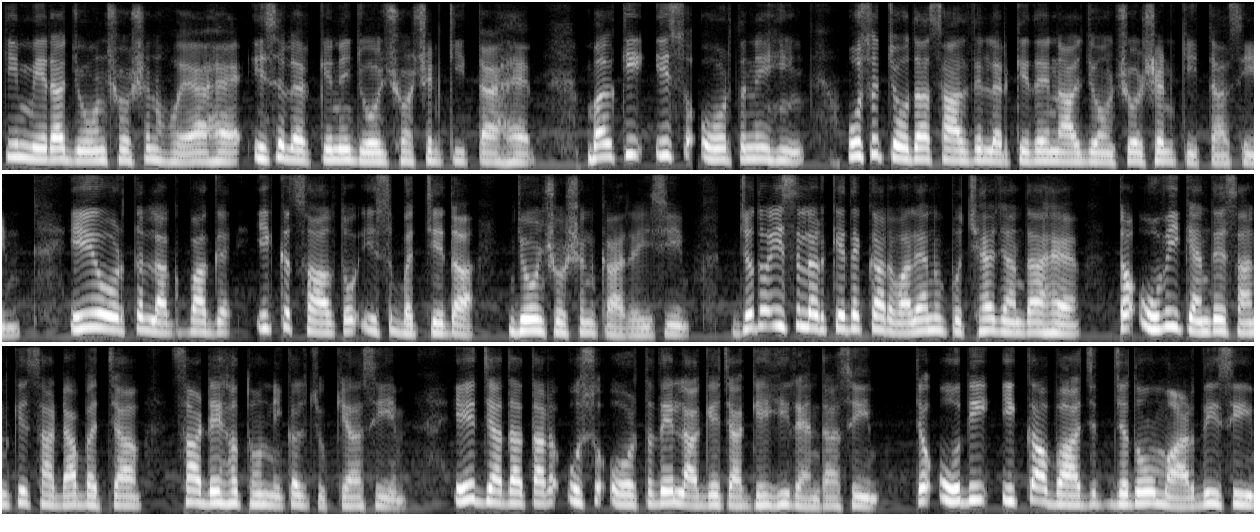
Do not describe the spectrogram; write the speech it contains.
ਕਿ ਮੇਰਾ ਜੋਨ ਸ਼ੋਸ਼ਣ ਹੋਇਆ ਹੈ, ਇਸ ਲੜਕੇ ਨੇ ਜੋਨ ਸ਼ੋਸ਼ਣ ਕੀਤਾ ਹੈ। ਬਲਕਿ ਇਸ ਔਰਤ ਨੇ ਹੀ ਉਸ 14 ਸਾਲ ਦੇ ਲੜਕੇ ਦੇ ਨਾਲ ਜੋਨ ਸ਼ੋਸ਼ਣ ਕੀਤਾ ਸੀ। ਇਹ ਔਰਤ ਲਗਭਗ 1 ਸਾਲ ਤੋਂ ਇਸ ਬੱਚੇ ਦਾ ਜੋਨ ਸ਼ੋਸ਼ਣ ਕਰ ਰਹੀ ਸੀ। ਜਦੋਂ ਇਸ ਲੜਕੇ ਦੇ ਘਰ ਵਾਲਿਆਂ ਨੂੰ ਪੁੱਛਿਆ ਜਾਂਦਾ ਹੈ, ਤਾਂ ਉਹ ਵੀ ਕਹਿੰਦੇ ਸਨ ਕਿ ਸਾਡਾ ਬੱਚਾ ਸਾਡੇ ਹੱਥੋਂ ਨਿਕਲ ਚੁੱਕਿਆ ਸੀ। ਇਹ ਜ਼ਿਆਦਾਤਰ ਉਸ ਔਰਤ ਦੇ ਲਾਗੇ ਜਾਗੇ ਹੀ ਰਹਿੰਦਾ ਸੀ। ਤੇ ਉਹਦੀ ਇੱਕ ਆਵਾਜ਼ ਜਦੋਂ ਮਾਰਦੀ ਸੀ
